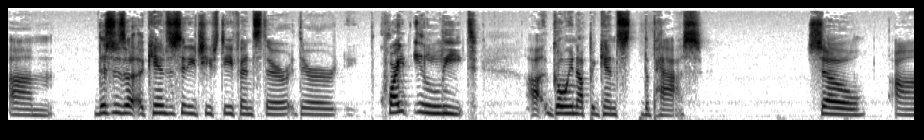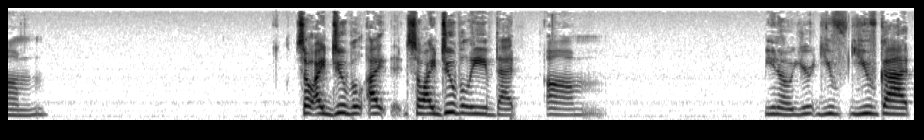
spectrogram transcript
Um, this is a, a, Kansas City Chiefs defense. They're they're quite elite uh, going up against the pass. So um, so I do I so I do believe that um, you know, you're, you've you've got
